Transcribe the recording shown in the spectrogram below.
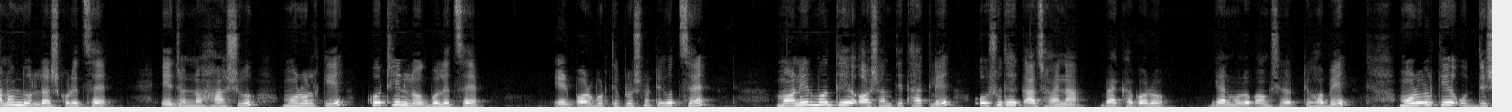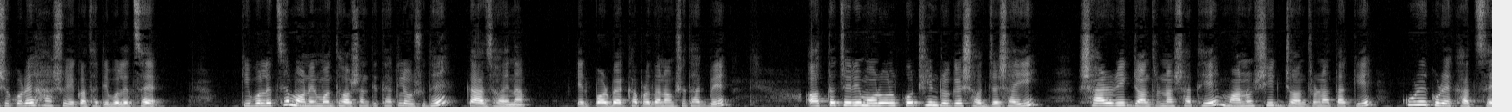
আনন্দ উল্লাস করেছে। এজন্য হাসু মোরলকে কঠিন লোক বলেছে। এর পরবর্তী প্রশ্নটি হচ্ছে, মনের মধ্যে অশান্তি থাকলে ওষুধে কাজ হয় না, ব্যাখ্যা করো। জ্ঞানমূলক অংশটি হবে, মোরলকে উদ্দেশ্য করে হাসু এ কথাটি বলেছে। কি বলেছে? মনের মধ্যে অশান্তি থাকলে ওষুধে কাজ হয় না। এরপর ব্যাখ্যা প্রদান অংশে থাকবে, অত্যাচারী মোরল কঠিন রোগের শয্যাশায়ী, শারীরিক যন্ত্রণার সাথে মানসিক যন্ত্রণা তাকে কুড়ে কুড়ে খাচ্ছে।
